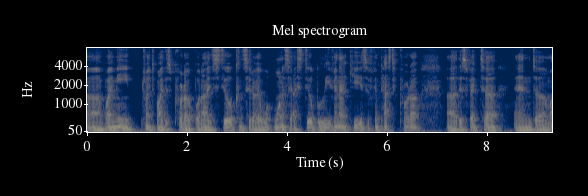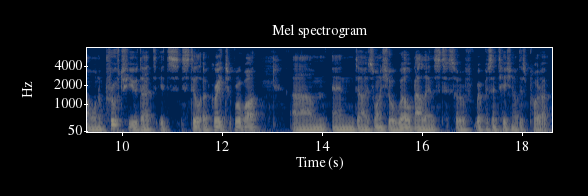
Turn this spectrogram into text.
uh, by me trying to buy this product, but I still consider, I want to say, I still believe in Anki. It's a fantastic product. Uh, this Vector and um, I want to prove to you that it's still a great robot um, and uh, I just want to show a well balanced sort of representation of this product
